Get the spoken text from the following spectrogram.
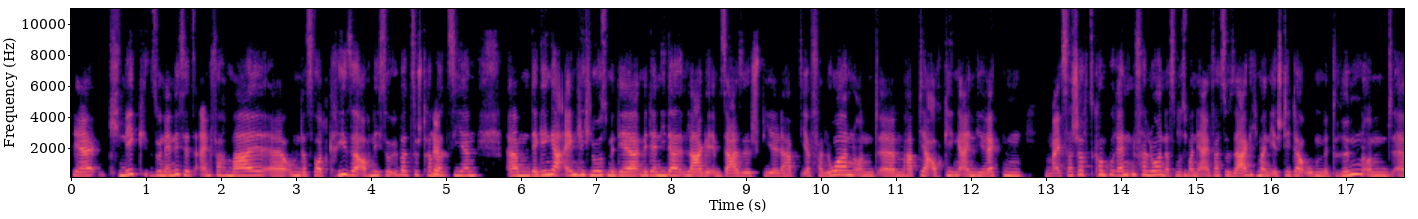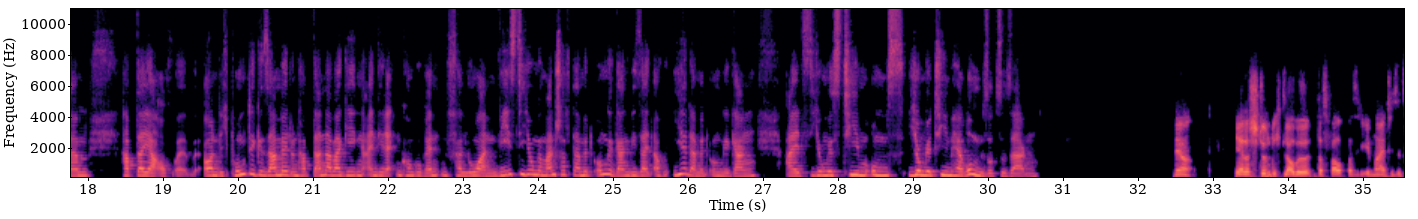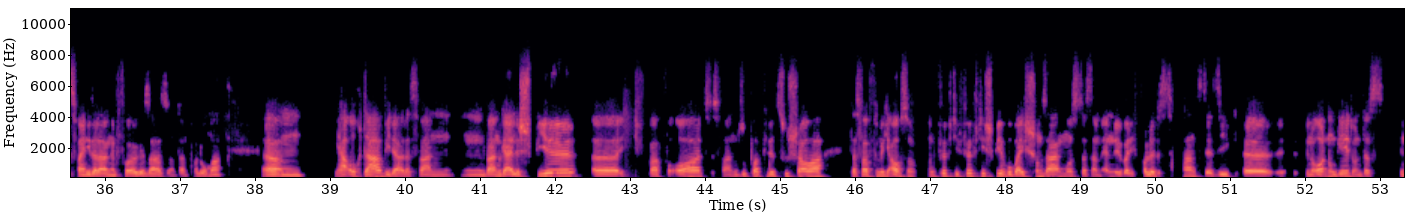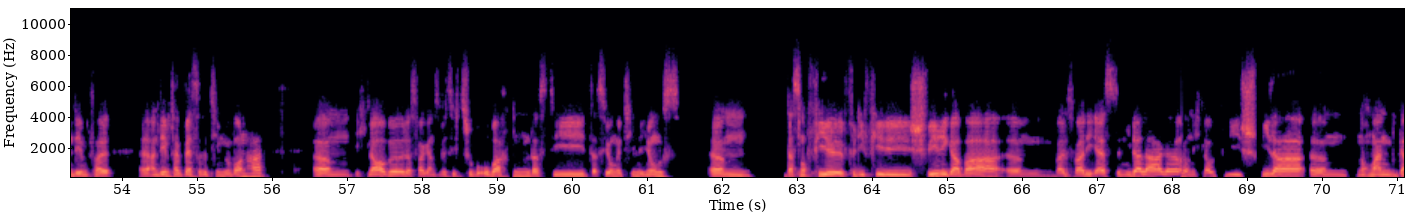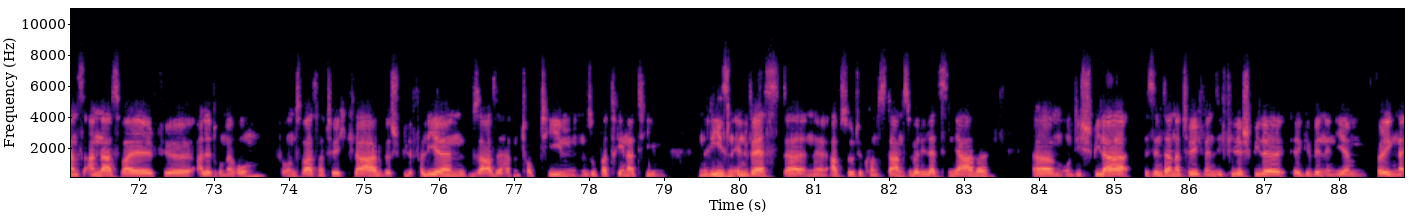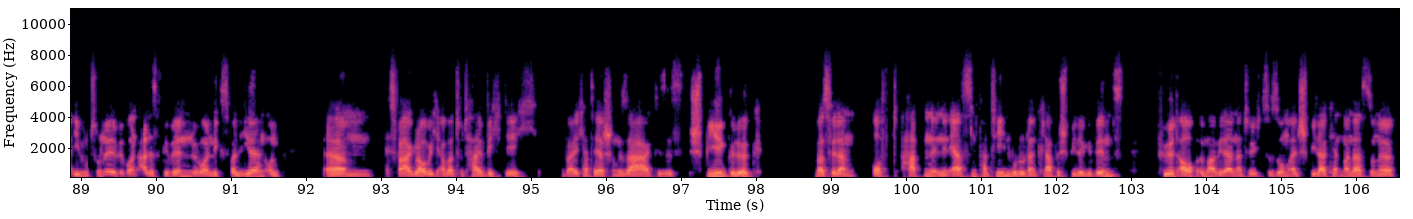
der Knick, so nenne ich es jetzt einfach mal, äh, um das Wort Krise auch nicht so überzustrapazieren, ja. ähm, der ging ja eigentlich los mit der, mit der Niederlage im Sasel-Spiel. Da habt ihr verloren und ähm, habt ja auch gegen einen direkten Meisterschaftskonkurrenten verloren. Das muss hm. man ja einfach so sagen. Ich meine, ihr steht da oben mit drin und ähm, habt da ja auch äh, ordentlich Punkte gesammelt und habt dann aber gegen einen direkten Konkurrenten verloren. Wie ist die junge Mannschaft damit umgegangen? Wie seid auch ihr damit umgegangen als junges Team ums junge Team herum sozusagen? Ja, ja, das stimmt. Ich glaube, das war auch, was ich eben meinte, diese zwei Niederlagen in Folge, Sase und dann Paloma. Ähm, ja, auch da wieder. Das war ein, war ein geiles Spiel. Äh, ich war vor Ort, es waren super viele Zuschauer. Das war für mich auch so ein 50-50-Spiel, wobei ich schon sagen muss, dass am Ende über die volle Distanz der Sieg äh, in Ordnung geht und das in dem Fall äh, an dem Tag bessere Team gewonnen hat. Ähm, ich glaube, das war ganz witzig zu beobachten, dass die, das junge Team, die Jungs, ähm, das noch viel, für die viel schwieriger war, ähm, weil es war die erste Niederlage. Und ich glaube für die Spieler ähm, nochmal ganz anders, weil für alle drumherum, für uns war es natürlich klar, du wirst Spiele verlieren, Sase hat ein Top-Team, ein super Trainerteam, ein Riesen-Invest, äh, eine absolute Konstanz über die letzten Jahre. Ähm, und die Spieler sind dann natürlich, wenn sie viele Spiele äh, gewinnen in ihrem völligen naiven Tunnel, wir wollen alles gewinnen, wir wollen nichts verlieren. Und ähm, es war, glaube ich, aber total wichtig, weil ich hatte ja schon gesagt, dieses Spielglück, was wir dann oft hatten in den ersten Partien, wo du dann knappe Spiele gewinnst, führt auch immer wieder natürlich zu so einem, als Spieler kennt man das, so eine,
